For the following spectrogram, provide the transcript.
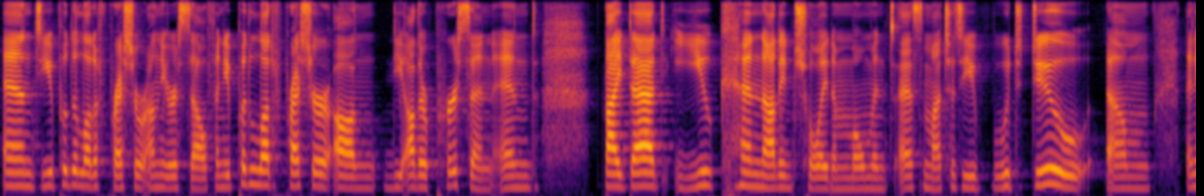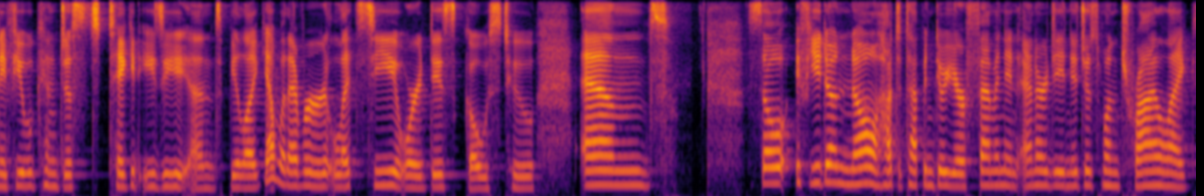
And you put a lot of pressure on yourself and you put a lot of pressure on the other person. And by that, you cannot enjoy the moment as much as you would do um, than if you can just take it easy and be like, yeah, whatever, let's see where this goes to. And so if you don't know how to tap into your feminine energy and you just want to try, like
